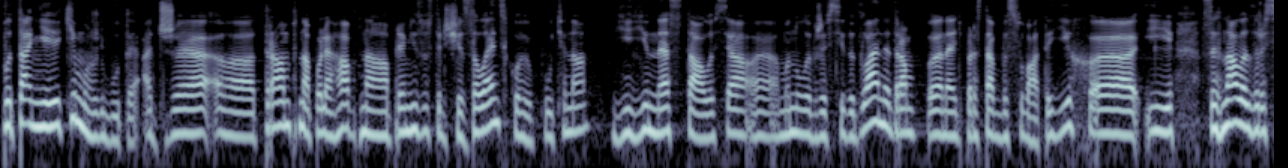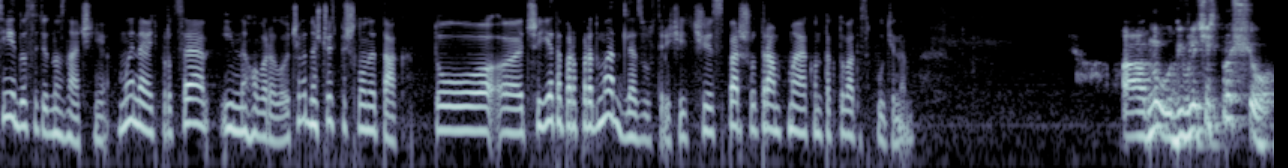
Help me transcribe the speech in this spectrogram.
питання, які можуть бути, адже е, Трамп наполягав на прямій зустрічі Зеленського і Путіна. Її не сталося. Е, Минули вже всі дедлайни. Трамп е, навіть перестав висувати їх. Е, І сигнали з Росії досить однозначні. Ми навіть про це і не говорили. Очевидно, щось пішло не так. То чи є тепер предмет для зустрічі? Чи спершу Трамп має контактувати з Путіним? А ну, дивлячись про що?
